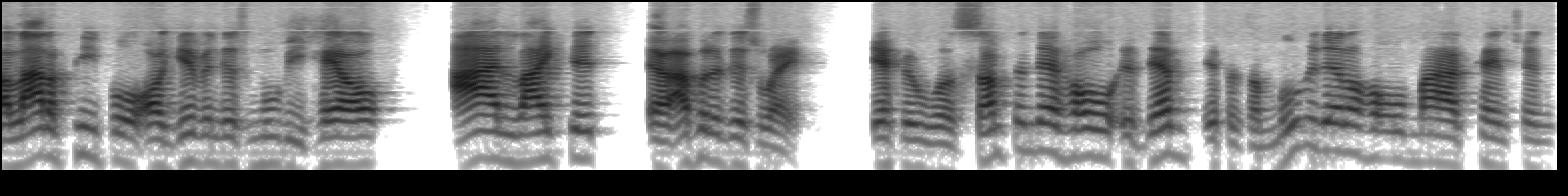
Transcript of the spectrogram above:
A lot of people are giving this movie hell. I liked it. Uh, I put it this way: if it was something that hold, if that, if it's a movie that'll hold my attention,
